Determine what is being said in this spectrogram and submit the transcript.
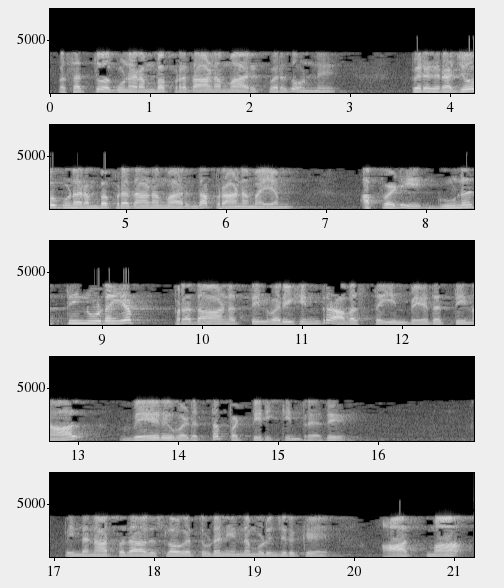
இப்ப சத்துவ குணம் ரொம்ப பிரதானமா இருக்கிறது ஒண்ணு. பிறகு ரஜோகுணம் ரொம்ப பிரதானமா இருந்தா பிராணமயம். அப்படி குணத்தினுடைய பிரதானத்தில் வருகின்ற அவஸ்தையின் பேதத்தினால் வேறுபடுத்தப்பட்டிருக்கின்றது. இப்ப இந்த நாற்பதாவது ஸ்லோகத்துடன் என்ன முடிஞ்சிருக்கு? ஆத்மா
